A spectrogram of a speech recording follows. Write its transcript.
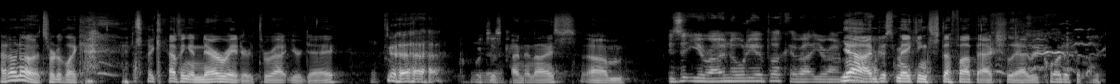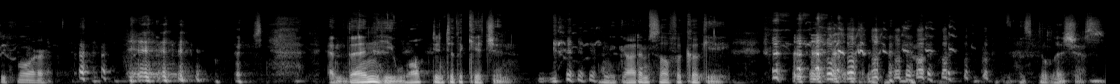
I don't know, it's sort of like it's like having a narrator throughout your day, which is kind of nice. Um, Is it your own audiobook about your own? yeah? I'm just making stuff up. Actually, I recorded the night before. and then he walked into the kitchen and he got himself a cookie. It's delicious.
